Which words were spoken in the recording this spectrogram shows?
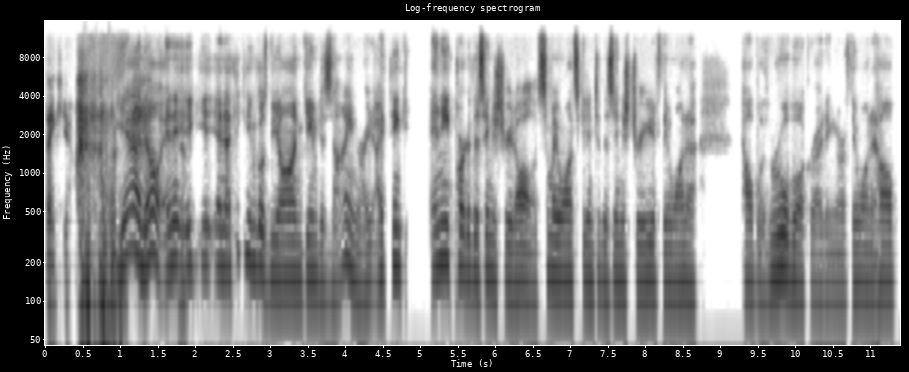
thank you. yeah, no, and it, yeah. it, and I think it even goes beyond game design, right? I think any part of this industry at all, if somebody wants to get into this industry, if they want to help with rule book writing, or if they want to help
